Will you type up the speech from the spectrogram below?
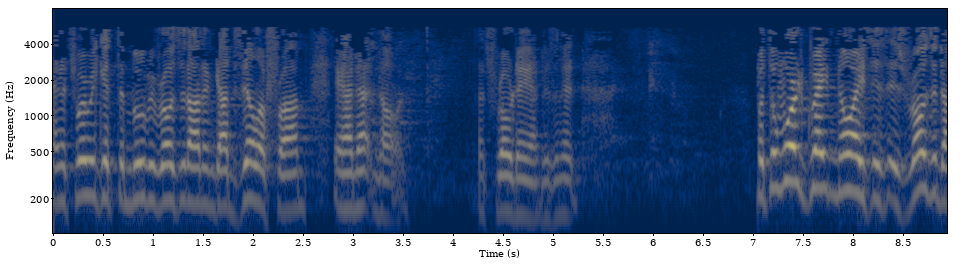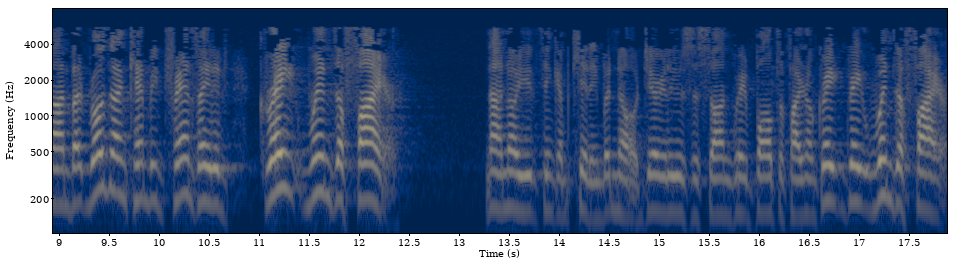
And it's where we get the movie Rosedon and Godzilla from. And uh, no, that's Rodan, isn't it? But the word great noise is, is Rosodon, but Rosodon can be translated great winds of fire. Now, I know you think I'm kidding, but no, Jerry Lewis' song, Great Balls of Fire. No, great, great winds of fire.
